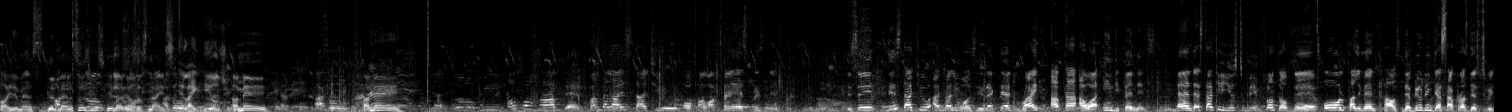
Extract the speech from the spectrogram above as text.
Oh yeah, man, this is good, man. As soon as you just came out, it was just nice. It like heals you. Amen. Amen. Yeah, so we also have the vandalized statue of our first president. You see, this statue actually was erected right after our independence. And the statue used to be in front of the old parliament house, the building just across the street.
